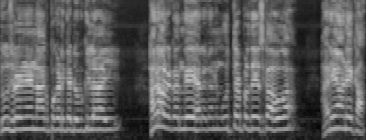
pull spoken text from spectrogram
दूसरे ने नाक पकड़ के डुबकी लगाई, हर हर गंगे हर गंगे उत्तर प्रदेश का होगा, हरियाणा का।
